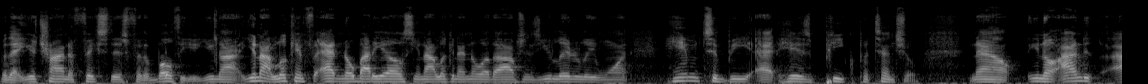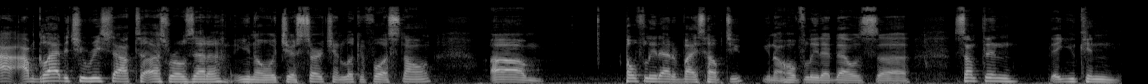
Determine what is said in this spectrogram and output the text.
but that you're trying to fix this for the both of you. You're not you're not looking for at nobody else. You're not looking at no other options. You literally want him to be at his peak potential. Now, you know, I, I I'm glad that you reached out to us, Rosetta. You know, with your search and looking for a stone. Um, hopefully that advice helped you. You know, hopefully that that was uh, something that you can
